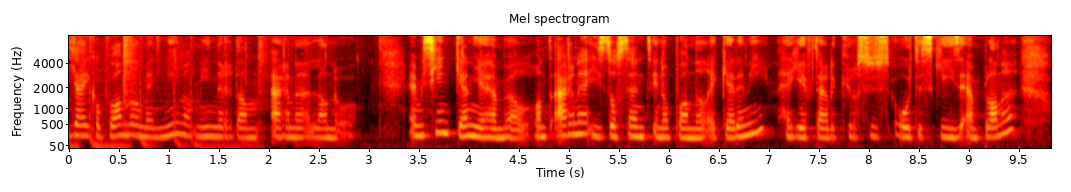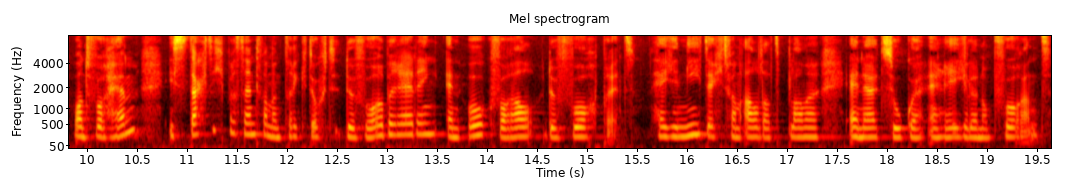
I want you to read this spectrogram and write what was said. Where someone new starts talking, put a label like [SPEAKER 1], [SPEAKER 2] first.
[SPEAKER 1] Ga ik op wandel met niemand minder dan Arne Lano. En misschien ken je hem wel, want Arne is docent in Opwandel Academy. Hij geeft daar de cursus routes kiezen en plannen, want voor hem is 80% van een trektocht de voorbereiding en ook vooral de voorpret. Hij geniet echt van al dat plannen en uitzoeken en regelen op voorhand.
